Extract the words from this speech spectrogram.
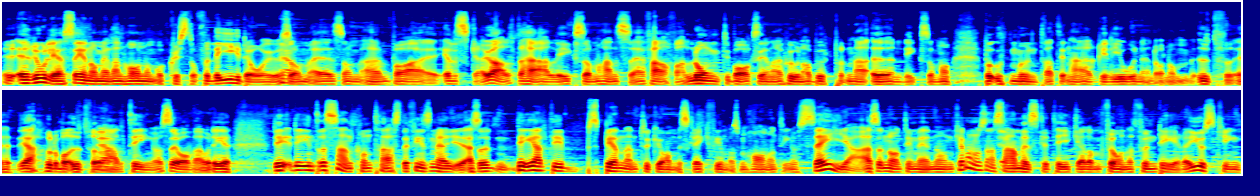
är roliga scener mellan honom och Christopher Lee då ju som, eh, som eh, bara älskar ju allt det här liksom. Hans eh, farfar långt tillbaka i generationer har bott på den här ön liksom och bara uppmuntrat till den här religionen och de utför, eh, ja, hur de bara utför Ja. allting och så va. Och det, det, det är intressant kontrast. Det finns mer, alltså det är alltid spännande tycker jag med skräckfilmer som har någonting att säga. Alltså någonting med någon, kan vara någon sån här samhällskritik eller få att fundera just kring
